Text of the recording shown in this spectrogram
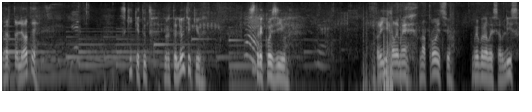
Вертольоти? Скільки тут вертольотиків стрекозів? Приїхали ми на Тройцю, вибралися в ліс.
